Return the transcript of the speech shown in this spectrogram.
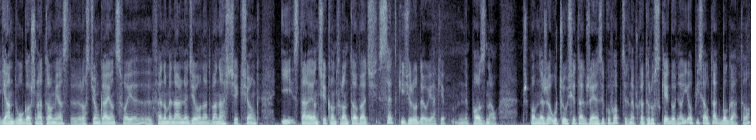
Jan Długosz natomiast, rozciągając swoje fenomenalne dzieło na 12 ksiąg i starając się konfrontować setki źródeł, jakie poznał, Przypomnę, że uczył się także języków obcych, na przykład ruskiego, no i opisał tak bogato,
